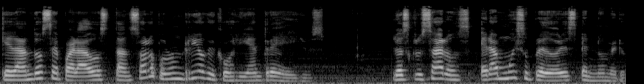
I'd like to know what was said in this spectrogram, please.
quedando separados tan solo por un río que corría entre ellos. Los cruzados eran muy superiores en número,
